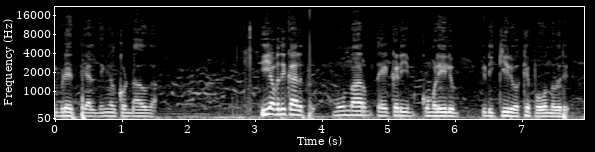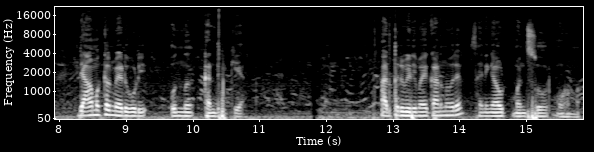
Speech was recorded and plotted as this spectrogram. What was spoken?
ഇവിടെ എത്തിയാൽ നിങ്ങൾക്കുണ്ടാവുക. ഈ അവധിക്കാലത്ത് മൂന്നാറും തേക്കടിയും കുമളിയിലും ഇടുക്കിയിലുമൊക്കെ പോകുന്നവർ രാമക്കൽമേട് കൂടി ഒന്ന് കണ്ടിരിക്കുക. അടുത്തൊരു വീഡിയോയുമായി കാണുന്നവരെ സൈനിങ് ഔട്ട് മൻസൂർ മുഹമ്മദ്.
